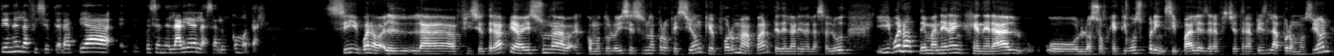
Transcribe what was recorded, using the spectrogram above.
tiene la fisioterapia pues, en el área de la salud como tal? Sí, bueno, la fisioterapia es una, como tú lo dices, es una profesión que forma parte del área de la salud y bueno, de manera en general, o los objetivos principales de la fisioterapia es la promoción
